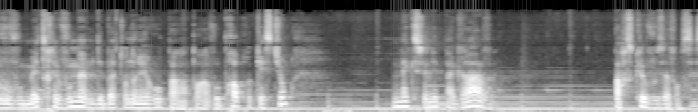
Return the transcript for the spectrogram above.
vous vous mettrez vous-même des bâtons dans les roues par rapport à vos propres questions, mais que ce n'est pas grave, parce que vous avancez.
